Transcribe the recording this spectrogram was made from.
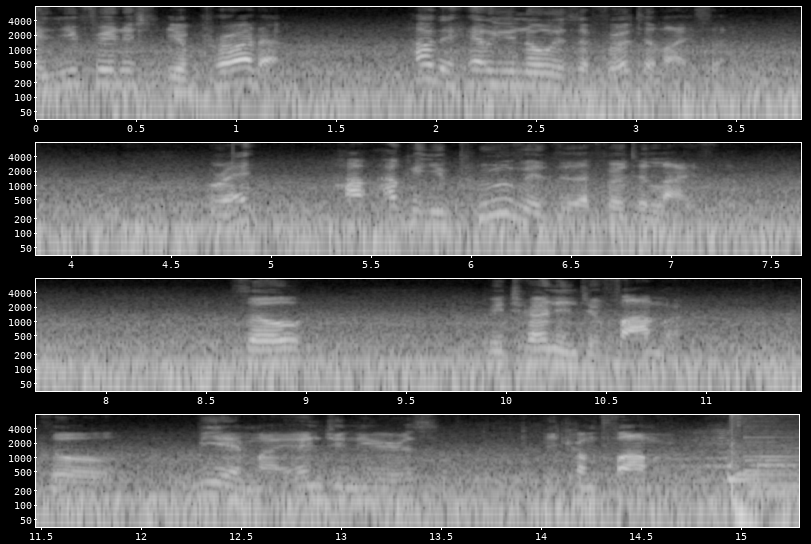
when you finish your product, how the hell you know it's a fertilizer? Right? How, how can you prove it's a fertilizer? So we turn into farmer. So me and my engineers become farmer.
